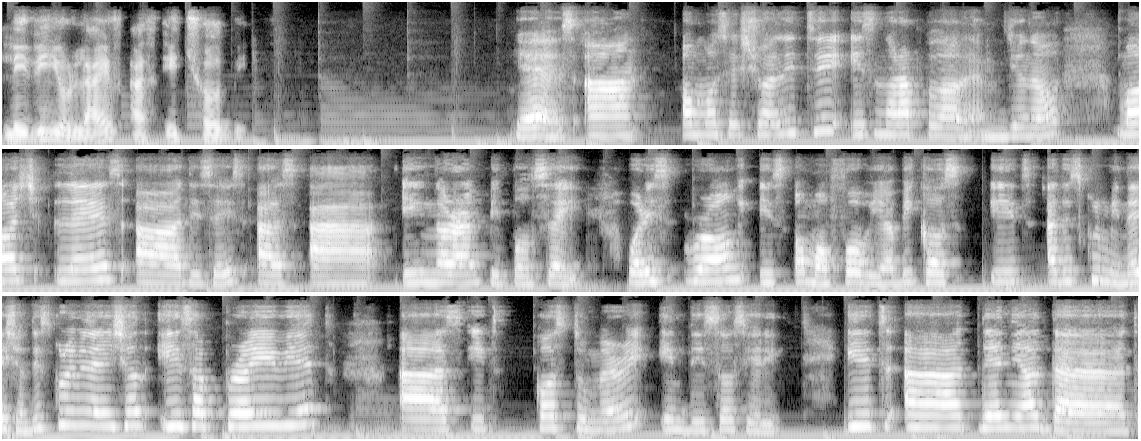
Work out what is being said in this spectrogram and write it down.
living your life as it should be. Yes, and homosexuality is not a problem, you know, much less a disease as uh, ignorant people say. What is wrong is homophobia because it's a discrimination. Discrimination is a private as it's customary in this society. It's a denial that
